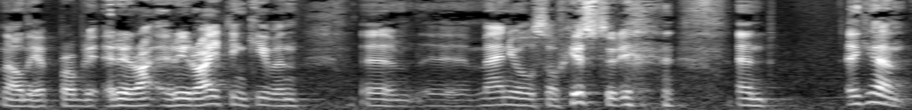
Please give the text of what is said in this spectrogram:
Now they're probably re- rewriting even um, uh, manuals of history. and again,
